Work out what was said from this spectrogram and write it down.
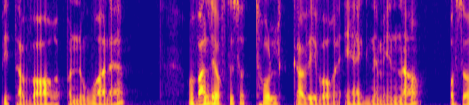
Vi tar vare på noe av det. Og veldig ofte så tolker vi våre egne minner, og så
